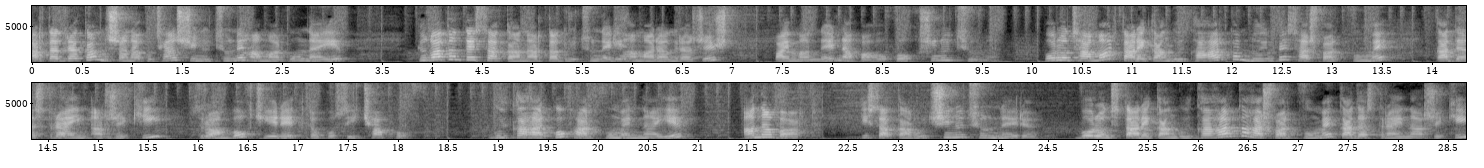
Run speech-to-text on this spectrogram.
արտադրական նշանակության շինություն է համարվում նաև գյուղատնտեսական արտադրությունների համար անհրաժեշտ պայմաններն ապահովող շինությունը, որոնց համար տարեկան գույքահարկը նույնպես հաշվարկվում է կադաստրային արժեքի 0.3%-ի չափով։ Գույքահարկով հարկվում են նաև անավարտ, կիսակառույց շինությունները, որոնց տարեկան գույքահարկը հաշվարկվում է կադաստրային արժեքի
